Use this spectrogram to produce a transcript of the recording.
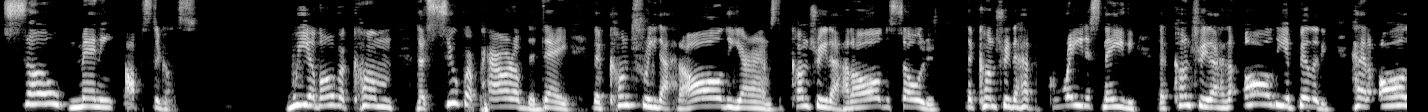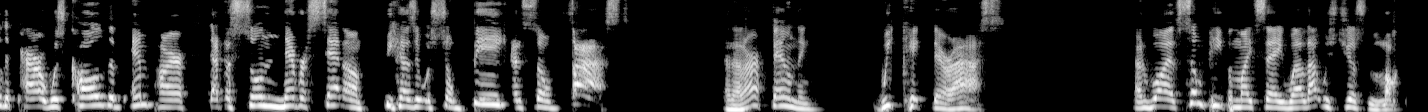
so many obstacles. We have overcome the superpower of the day, the country that had all the arms, the country that had all the soldiers, the country that had the greatest navy, the country that had all the ability, had all the power, was called the empire that the sun never set on because it was so big and so vast. And at our founding, we kicked their ass. And while some people might say, well, that was just luck,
